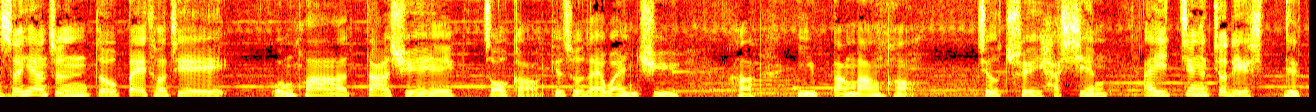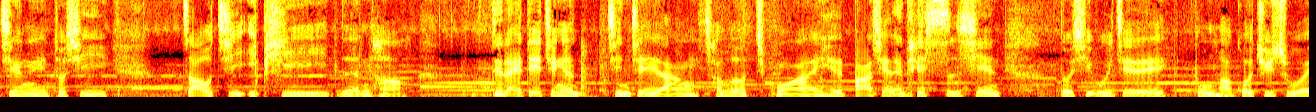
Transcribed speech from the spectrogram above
所以像阵都拜托这文化大学组稿，叫做赖万居，哈，伊帮忙哈。就找学生，哎，整个做的热情的，都是召集一批人哈。对内对，整个真济人，差不多一半，迄八仙来对四仙，都是为这个文化国剧组的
